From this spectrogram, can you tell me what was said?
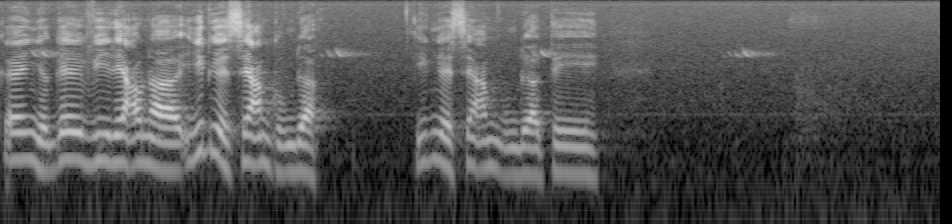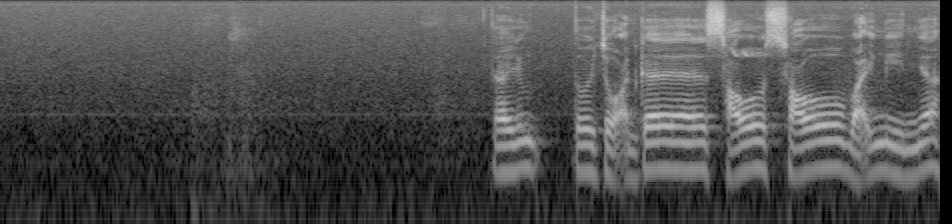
Cái những cái video là ít người xem cũng được, ít người xem cũng được thì đây, chúng tôi chọn cái sáu sáu, bảy nghìn nhá.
